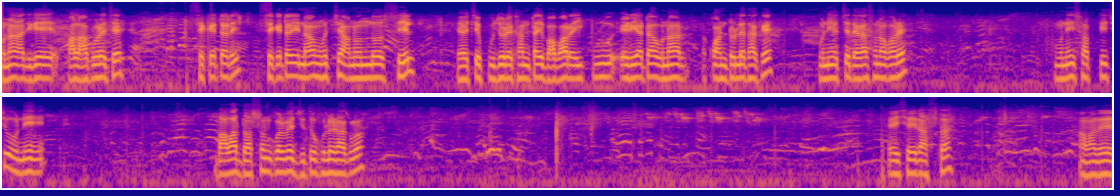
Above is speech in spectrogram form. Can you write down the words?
ওনার আজকে পালা পড়েছে। সেক্রেটারি সেক্রেটারির নাম হচ্ছে আনন্দশীল এ হচ্ছে পুজোর এখানটায় বাবার এই পুরো এরিয়াটা ওনার কন্ট্রোলে থাকে। উনি হচ্ছে দেখাশোনা করে। উনি সব কিছু উনি বাবার দর্শন করবে, জুতো খুলে রাখল। এই সেই রাস্তা আমাদের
